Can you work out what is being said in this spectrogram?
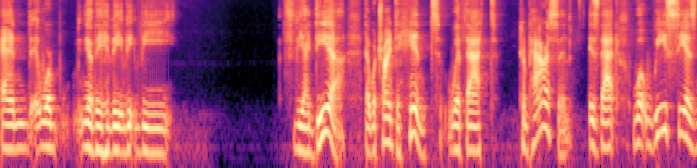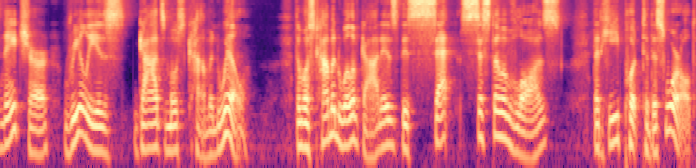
And we're, you know, the, the, the, the, the idea that we're trying to hint with that comparison is that what we see as nature really is God's most common will. The most common will of God is this set system of laws that He put to this world.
